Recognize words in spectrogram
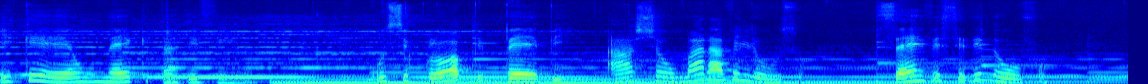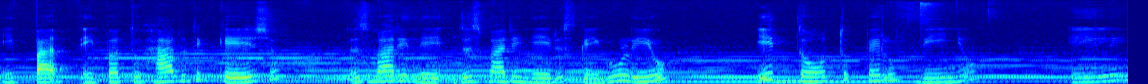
e que é um néctar divino. O ciclope bebe, acha-o maravilhoso, serve-se de novo, empanturrado de queijo dos, marine, dos marinheiros que engoliu, e tonto pelo vinho, ele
